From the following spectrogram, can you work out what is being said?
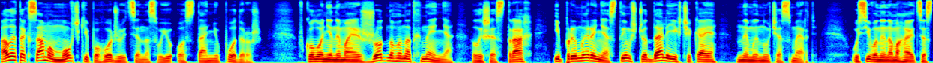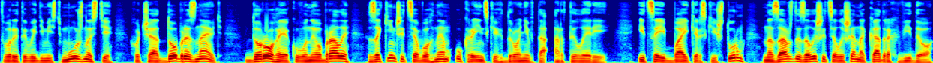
але так само мовчки погоджуються на свою останню подорож. В колоні немає жодного натхнення, лише страх і примирення з тим, що далі їх чекає неминуча смерть. Усі вони намагаються створити видімість мужності, хоча добре знають, дорога, яку вони обрали, закінчиться вогнем українських дронів та артилерії. І цей байкерський штурм назавжди залишиться лише на кадрах відео,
